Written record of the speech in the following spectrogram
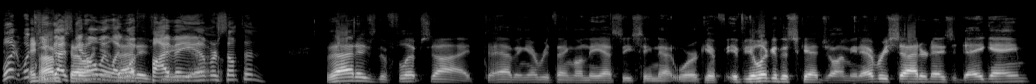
What? What? And do you I'm guys get home you, at like what 5 a.m. uh, or something? That is the flip side to having everything on the SEC network. If if you look at the schedule, I mean, every Saturday's a day game,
